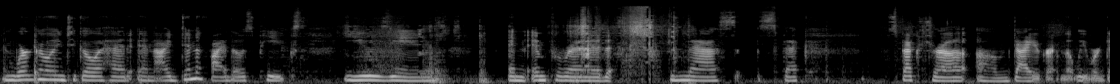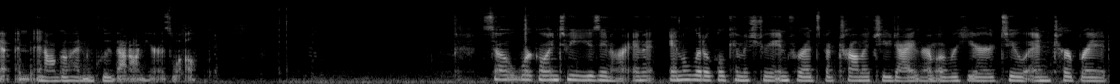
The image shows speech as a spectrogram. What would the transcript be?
And we're going to go ahead and identify those peaks using an infrared mass spec spectra um, diagram that we were given, and I'll go ahead and include that on here as well. So we're going to be using our analytical chemistry infrared spectrometry diagram over here to interpret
